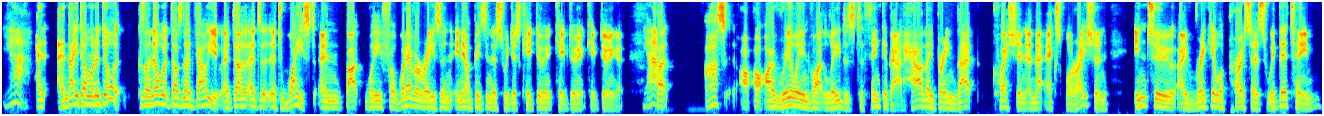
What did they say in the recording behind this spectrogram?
Yeah. And and they don't want to do it because they know it doesn't add value. It does. It's it's waste. And but we, for whatever reason, in our business, we just keep doing it, keep doing it, keep doing it. Yeah. But ask. I, I really invite leaders to think about how they bring that question and that exploration into a regular process with their team,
